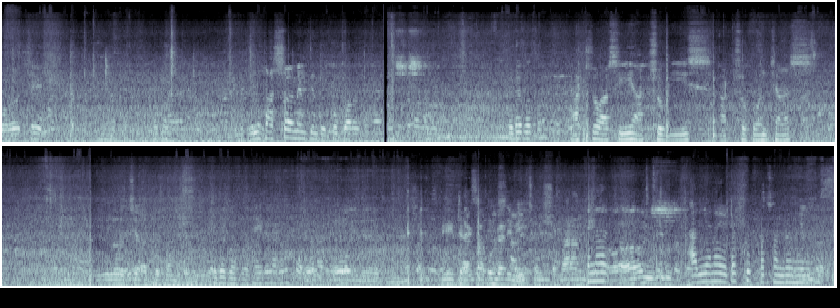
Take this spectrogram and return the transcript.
বড় হচ্ছে এগুলো পাঁচশো এম কিন্তু আটশো আশি, আটশো বিশ, আটশো পঞ্চাশ। এগুলো হচ্ছে এটা আরিয়ানার খুব পছন্দ হয়ে গেছে।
